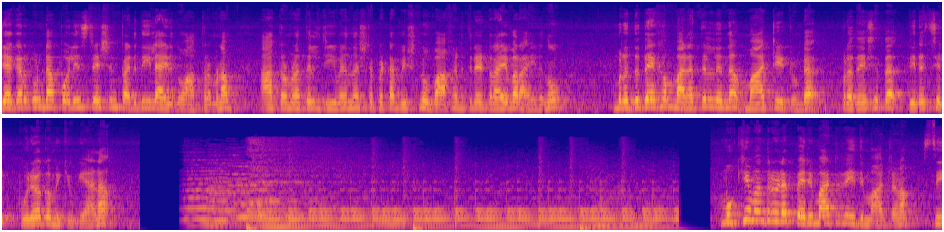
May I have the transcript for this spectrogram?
ജഗർഗുണ്ട പോലീസ് സ്റ്റേഷൻ പരിധിയിലായിരുന്നു ആക്രമണം. ആക്രമണത്തിൽ ജീവൻ നഷ്ടപ്പെട്ട വിഷ്ണു വാഹനത്തിലെ ഡ്രൈവറായിരുന്നു. മൃതദേഹം വനത്തിൽ നിന്ന് മാറ്റിയിട്ടുണ്ട്. പ്രദേശത്ത് തിരച്ചിൽ പുരോഗമിക്കുകയാണ്. മുഖ്യമന്ത്രിയുടെ പെരുമാറ്റ രീതി മാറ്റണം. സി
